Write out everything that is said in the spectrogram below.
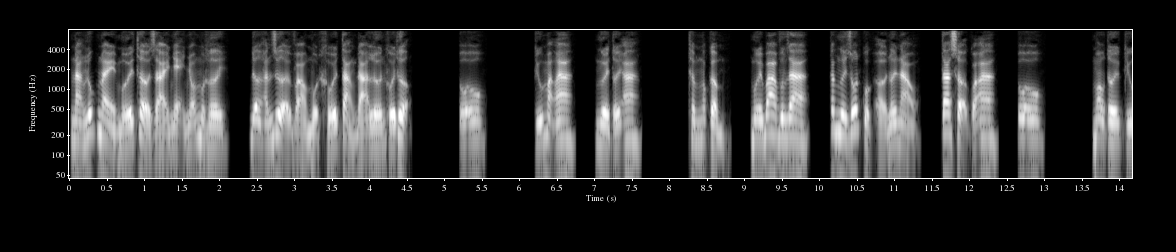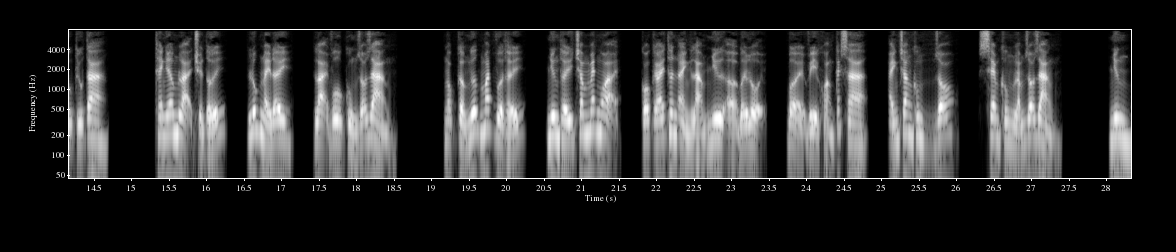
nàng lúc này mới thở dài nhẹ nhõm một hơi, đỡ hắn dựa vào một khối tảng đá lớn khối thượng. Ô ô, cứu mạng A, người tới A. Thầm ngọc cẩm, 13 vương gia, các ngươi rốt cuộc ở nơi nào, ta sợ quá A, ô ô. Mau tới cứu cứu ta. Thanh âm lại truyền tới, lúc này đây, lại vô cùng rõ ràng. Ngọc cầm ngước mắt vừa thấy, nhưng thấy trăm mét ngoại, có cái thân ảnh làm như ở bơi lội, bởi vì khoảng cách xa, ánh trăng không rõ, xem không lắm rõ ràng. Nhưng,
